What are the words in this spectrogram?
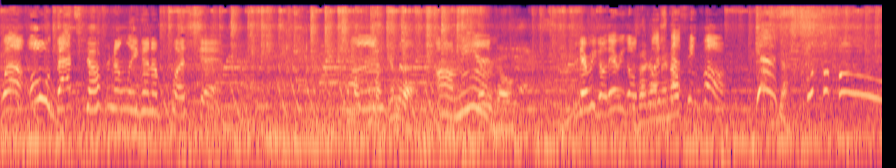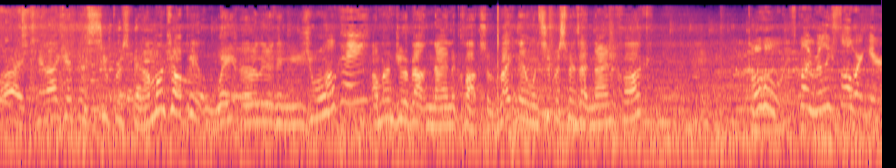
Well, oh, that's definitely gonna push it. Come on, come on, give me that. Oh man. There we go. There we go. There we go. Push that pink ball. Yes. Woohoo. All right, can I get this super spin? I'm gonna drop it way earlier than usual. Okay. I'm gonna do about nine o'clock. So right there, when super spin's at nine o'clock. Oh, it's going really slow right here.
